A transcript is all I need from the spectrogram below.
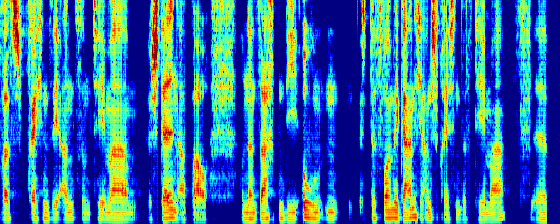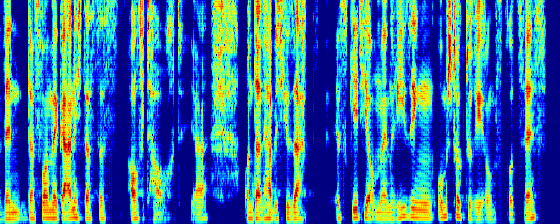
Was sprechen Sie an zum Thema Stellenabbau? Und dann sagten die, oh, das wollen wir gar nicht ansprechen, das Thema. Äh, wenn, das wollen wir gar nicht, dass das auftaucht, ja. Und dann habe ich gesagt, es geht hier um einen riesigen Umstrukturierungsprozess.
